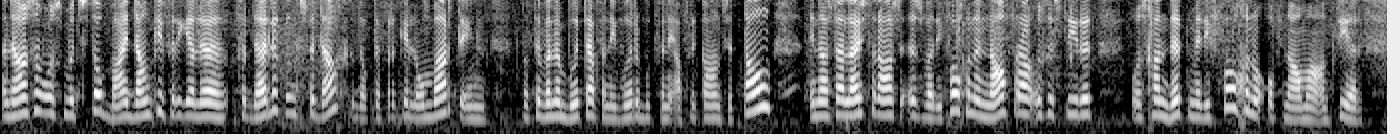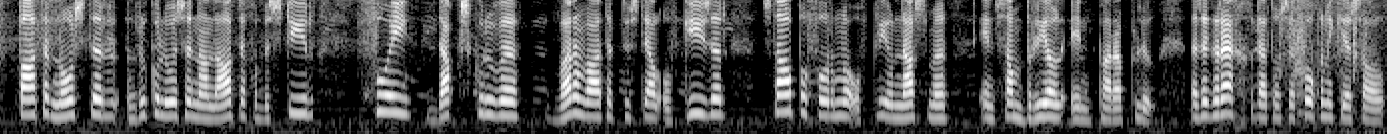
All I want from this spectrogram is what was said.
En daar sal ons moet stop. Baie dankie vir julle verduidelikings vandag, Dr. Frikkie Lombard en Dr. Willem Botha van die Woordeboek van die Afrikaanse taal. En as daar luisteraars is wat die volgende navraag ingestuur het, ons gaan dit met die volgende opname hanteer. Pater Noster, roekelose nalatige bestuur fooi, dakskroewe, warmwatertoestel of geyser, stapelforme of pleonasme en sambreel en paraplu. Is ek reg dat ons 'n volgende keer sal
